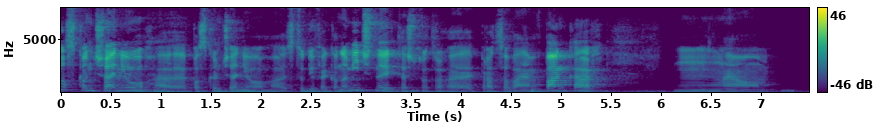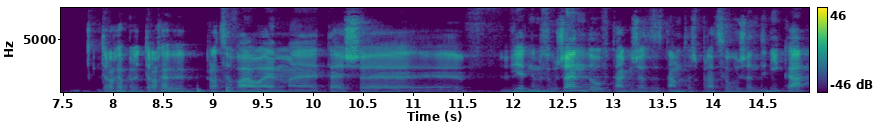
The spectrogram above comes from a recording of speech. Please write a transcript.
po skończeniu, e, po skończeniu e, studiów ekonomicznych też tro- trochę pracowałem w bankach. Mm, no, Trochę, trochę pracowałem e, też w jednym z urzędów, także tam też pracę urzędnika.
